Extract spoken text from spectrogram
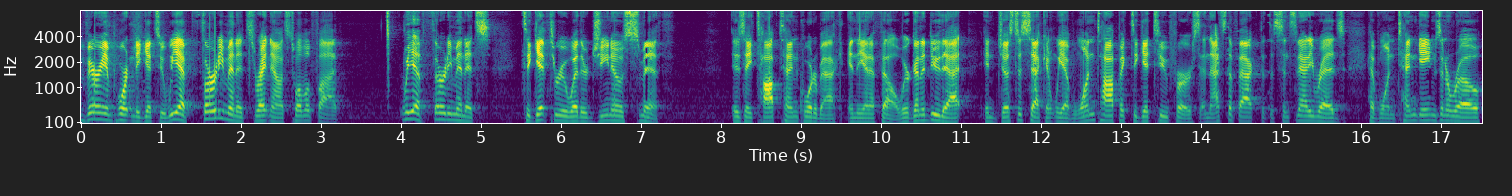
very important to get to. We have 30 minutes right now. It's 12:05. We have 30 minutes to get through whether Geno Smith is a top 10 quarterback in the NFL. We're going to do that in just a second. We have one topic to get to first, and that's the fact that the Cincinnati Reds have won 10 games in a row.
